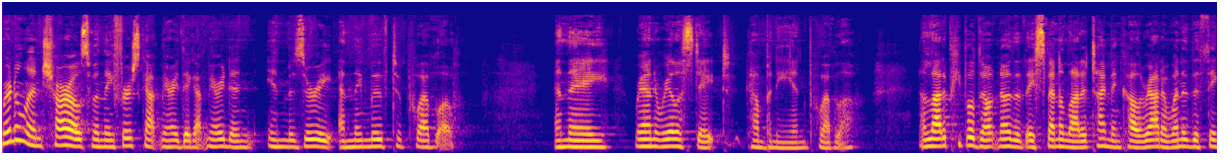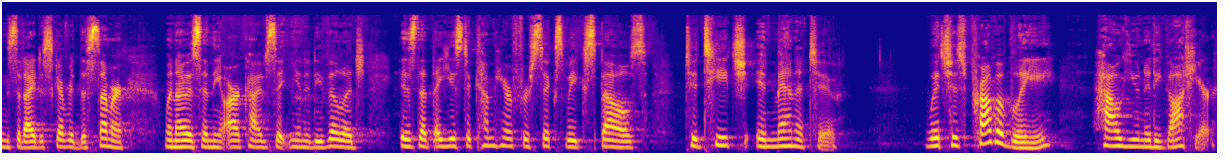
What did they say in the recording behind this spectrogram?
Myrtle and Charles, when they first got married, they got married in, in Missouri and they moved to Pueblo. And they ran a real estate company in Pueblo. A lot of people don't know that they spent a lot of time in Colorado. One of the things that I discovered this summer when I was in the archives at Unity Village is that they used to come here for six week spells to teach in Manitou, which is probably how Unity got here.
